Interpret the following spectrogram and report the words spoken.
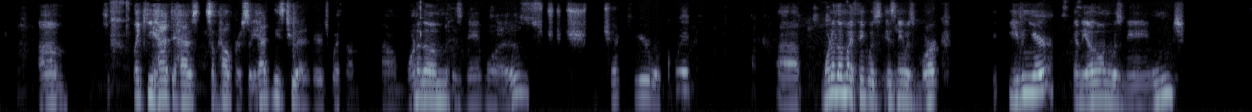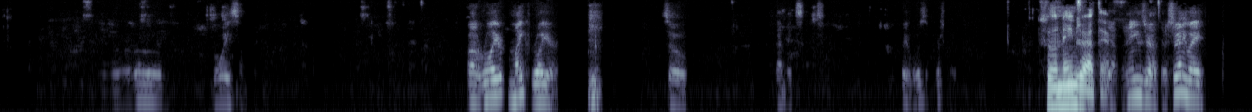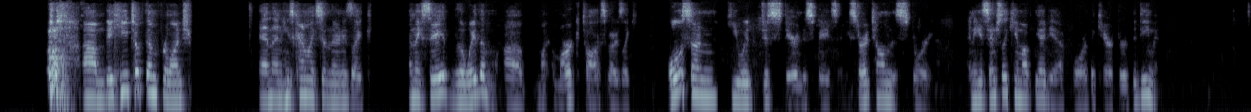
Um, like he had to have some helpers, so he had these two editors with him. Um, one of them, his name was check here real quick. Uh, one of them, I think, was his name was Mark Evanier, and the other one was named uh, Roy something. Uh, Roy Mike Royer. so that makes sense. Wait, what was the first one? So the names are out there. Yeah, the names are out there. So anyway, um, they, he took them for lunch, and then he's kind of like sitting there, and he's like, and they say the way that uh, Mark talks about it is like, all of a sudden he would just stare into space, and he started telling this story, and he essentially came up with the idea for the character of the demon.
